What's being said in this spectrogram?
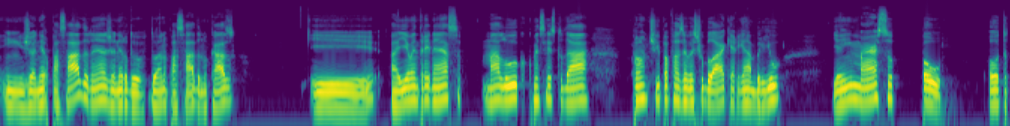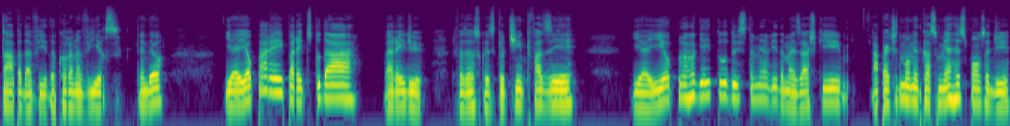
em, em janeiro passado, né? Janeiro do, do ano passado, no caso. E aí eu entrei nessa, maluco, comecei a estudar, prontinho para fazer o vestibular, que era em abril. E aí em março, pô, outra etapa da vida, coronavírus, entendeu? E aí eu parei, parei de estudar, parei de, de fazer as coisas que eu tinha que fazer. E aí eu prorroguei tudo isso na minha vida, mas acho que a partir do momento que eu assumi a responsa de,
